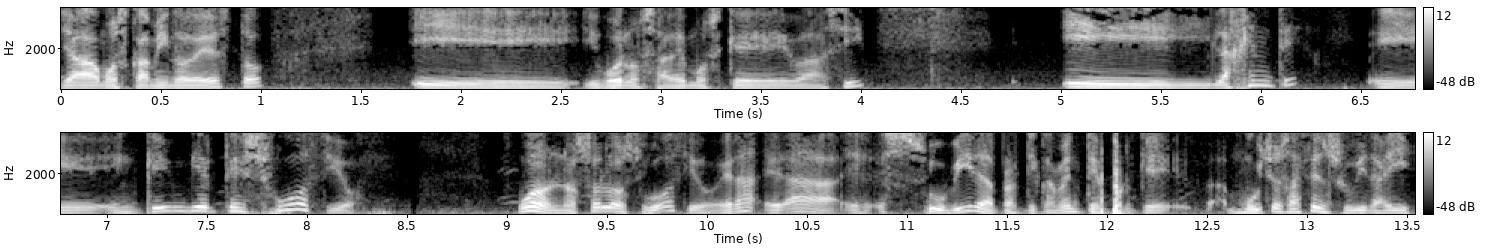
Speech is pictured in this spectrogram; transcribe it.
ya vamos camino de esto. Y, y bueno, sabemos que va así. Y la gente, eh, ¿en qué invierte su ocio? Bueno, no solo su ocio, era, era, es su vida prácticamente, porque muchos hacen su vida ahí.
